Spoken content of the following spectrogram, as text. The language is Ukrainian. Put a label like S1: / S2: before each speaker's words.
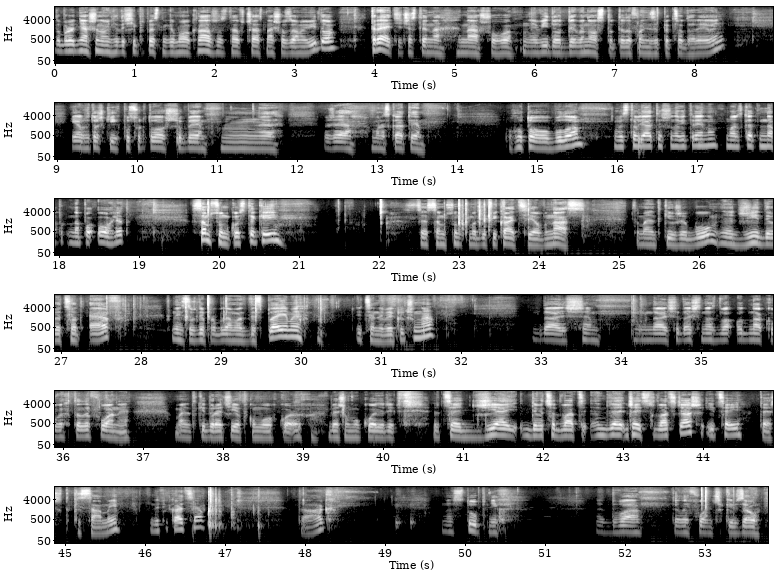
S1: Доброго дня, шановні глядачі, підписники мого каналу. Настав час нашого з вами відео. Третя частина нашого відео 90 телефонів за 500 гривень. Я вже трошки їх посортував, щоб е, вже, можна сказати, готово було виставляти що на вітрину, можна сказати, на, на огляд. Samsung ось такий. Це Samsung модифікація в нас. Це в мене такий вже був. G900F. У них завжди проблема з дисплеями. І це не виключено. Далі. Далі, далі у нас два однакових телефони. У мене такі, до речі, є в такому ко- бежевому кольорі. Це J920, J120H і цей теж такий самий модифікація. Так. Наступних два телефончики взяв.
